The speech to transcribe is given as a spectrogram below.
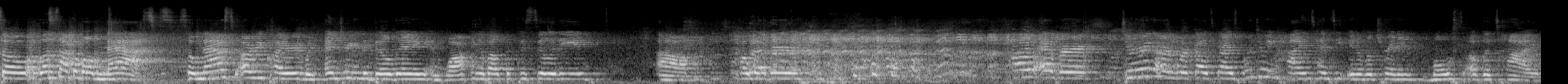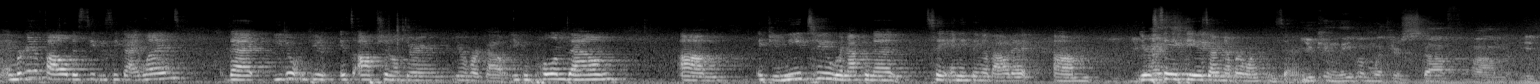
So let's talk about masks. So masks are required when entering the building and walking about the facility. Um, however, however, during our workouts, guys, we're doing high intensity interval training most of the time, and we're gonna follow the CDC guidelines that you don't do, it's optional during your workout. You can pull them down um, if you need to. We're not gonna say anything about it. Um, You Your guys- safety is our number one concern. You can leave them with your stuff. Um, it,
